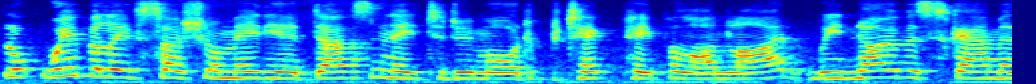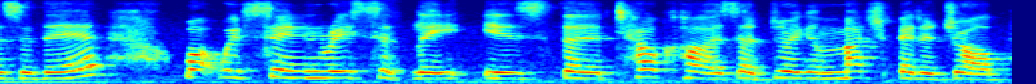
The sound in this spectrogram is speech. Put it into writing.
Look, we believe social media does need to do more to protect people online. We know the scammers are there. What we've seen recently is the telcos are doing a much better job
